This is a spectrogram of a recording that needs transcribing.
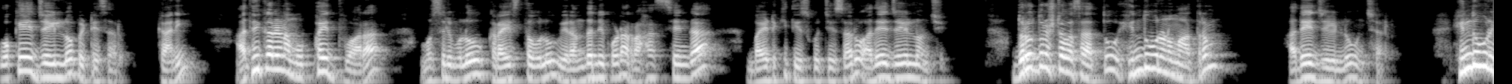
ఒకే జైల్లో పెట్టేశారు. కానీ అధికరణ ముప్పై ద్వారా ముస్లిములు క్రైస్తవులు వీరందరినీ కూడా రహస్యంగా బయటికి తీసుకొచ్చేశారు అదే జైల్లోంచి దురదృష్టవశాత్తు హిందువులను మాత్రం అదే జైల్లో ఉంచారు. హిందువులు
